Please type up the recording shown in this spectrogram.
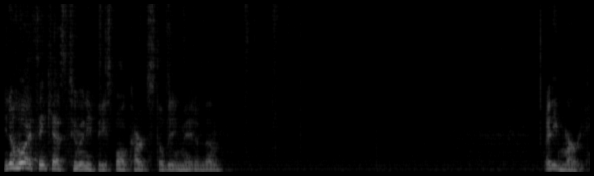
You know who I think has too many baseball cards still being made of them? Eddie Murray.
